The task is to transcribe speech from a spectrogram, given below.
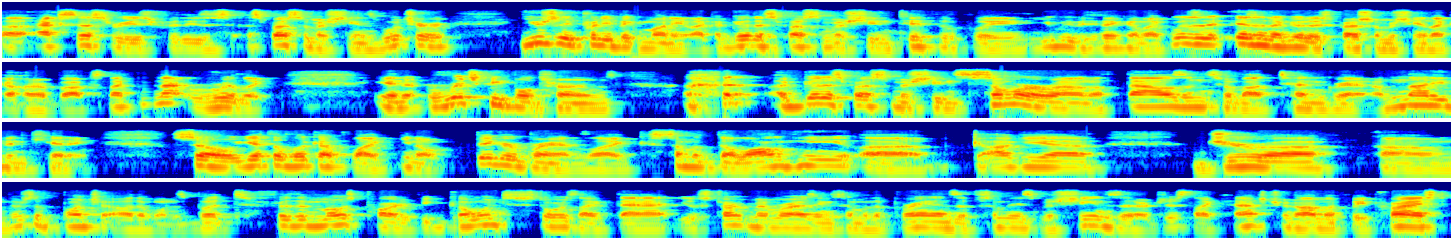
uh, accessories for these espresso machines, which are usually pretty big money. Like a good espresso machine, typically you would be thinking like, was it isn't a good espresso machine like hundred bucks? Like not really. In rich people terms, a good espresso machine somewhere around a thousand to about ten grand. I'm not even kidding. So you have to look up like you know bigger brands like some of DeLonghi, uh, Gaggia, Jura, um, there's a bunch of other ones, but for the most part, if you go into stores like that, you'll start memorizing some of the brands of some of these machines that are just like astronomically priced.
